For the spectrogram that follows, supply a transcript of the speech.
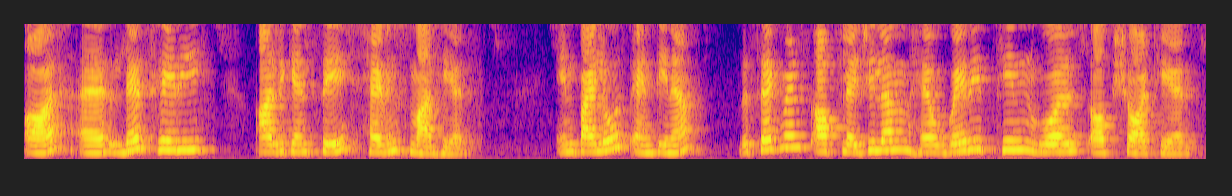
or uh, less hairy or we can say having small hairs. In pilose antenna, the segments of flagellum have very thin whorls of short hairs.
